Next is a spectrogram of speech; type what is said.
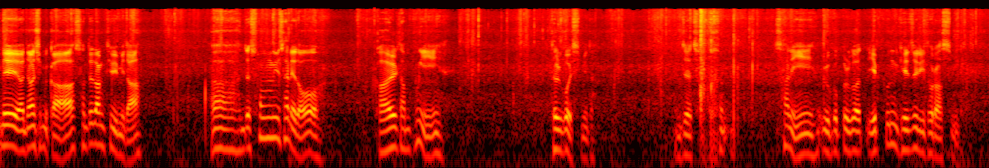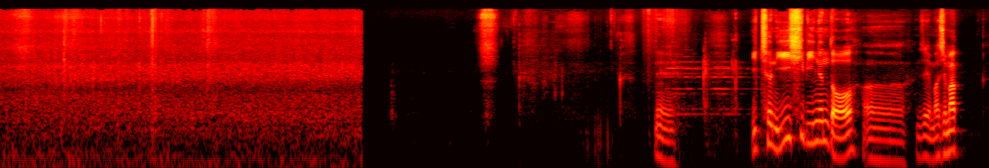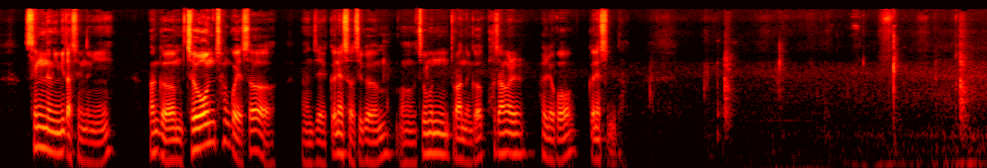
네, 안녕하십니까. 선대당TV입니다. 아, 이제 송리산에도 가을 단풍이 들고 있습니다. 이제 참 산이 울긋불긋 예쁜 계절이 돌아왔습니다. 네. 2022년도, 어, 이제 마지막 생능입니다. 생능이 방금 저온 창고에서 이제 꺼내서 지금 어, 주문 들어왔는 거 포장을 하려고 꺼냈습니다.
